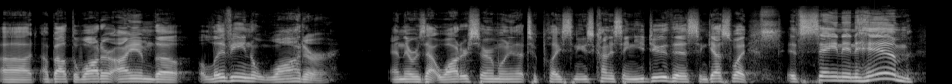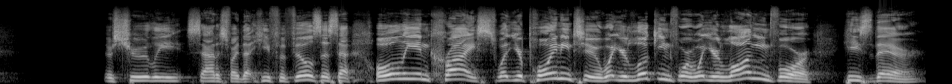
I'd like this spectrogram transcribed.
uh, about the water, I am the living water and there was that water ceremony that took place and he was kind of saying you do this and guess what it's saying in him there's truly satisfied that he fulfills this that only in christ what you're pointing to what you're looking for what you're longing for he's there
